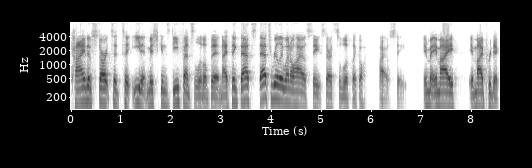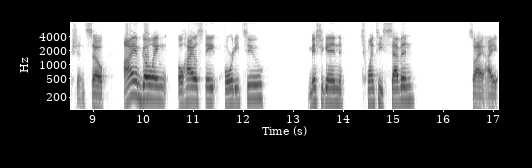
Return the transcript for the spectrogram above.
Kind of start to to eat at Michigan's defense a little bit, and I think that's that's really when Ohio State starts to look like Ohio State in my in my in my predictions. So I am going Ohio State forty two, Michigan twenty seven. So I, I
